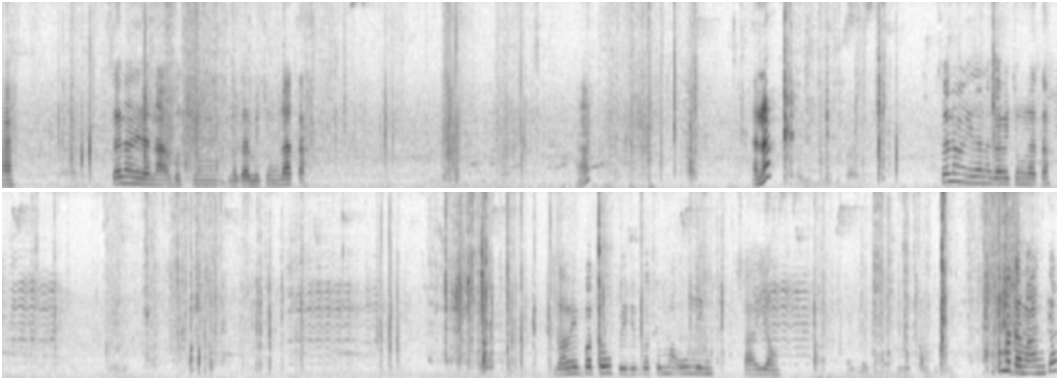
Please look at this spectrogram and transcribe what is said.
Ha? Sana nila naabot yung nagamit yung lata? Ha? Ano? Sana nila nagamit yung lata? Dami pa to, pwede pa to mauling. Sayang. Naglagay Ako matamaan ka?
